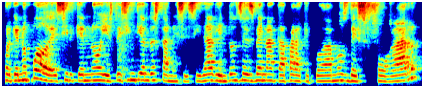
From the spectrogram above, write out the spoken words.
porque no puedo decir que no y estoy sintiendo esta necesidad y entonces ven acá para que podamos desfogar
